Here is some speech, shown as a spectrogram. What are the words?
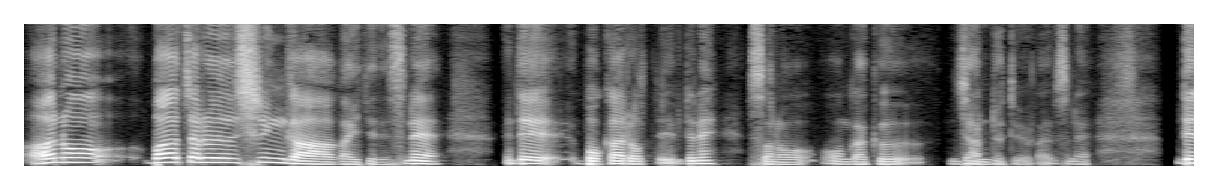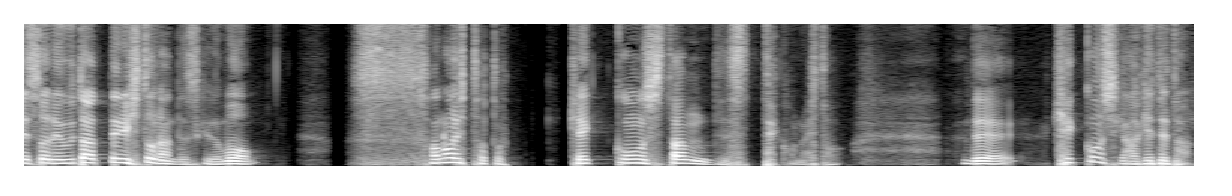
あのバーチャルシンガーがいてですね。でボカロって言ってねその音楽ジャンルというかですね。でそれ歌ってる人なんですけどもその人と結婚したんですってこの人。で結婚式挙げてた。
